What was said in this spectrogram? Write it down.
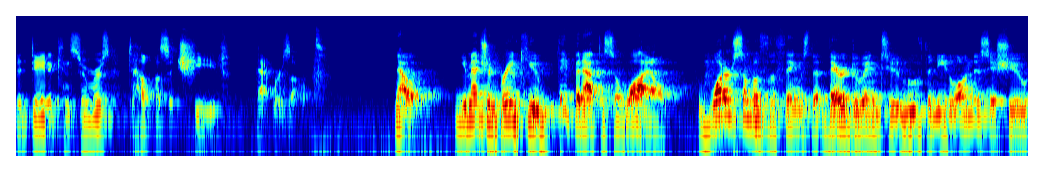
the data consumers to help us achieve that result. Now, you mentioned BrainCube, they've been at this a while. What are some of the things that they're doing to move the needle on this issue?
